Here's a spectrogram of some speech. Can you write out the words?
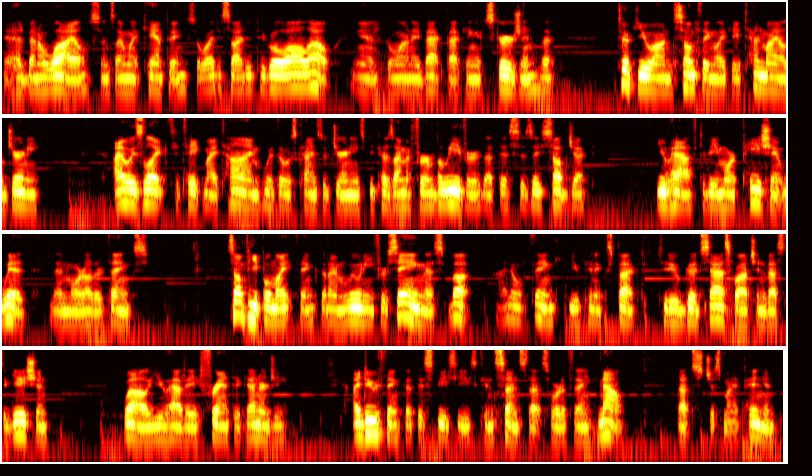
it had been a while since I went camping, so I decided to go all out and go on a backpacking excursion that took you on something like a 10 mile journey. I always like to take my time with those kinds of journeys because I'm a firm believer that this is a subject you have to be more patient with than more other things. Some people might think that I'm loony for saying this, but I don't think you can expect to do good Sasquatch investigation while you have a frantic energy. I do think that this species can sense that sort of thing. Now, that's just my opinion.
